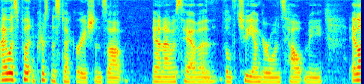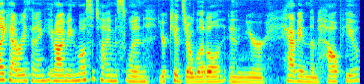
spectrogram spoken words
I was putting Christmas decorations up and I was having the two younger ones help me. And like everything, you know, I mean, most of the times when your kids are little and you're having them help you,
